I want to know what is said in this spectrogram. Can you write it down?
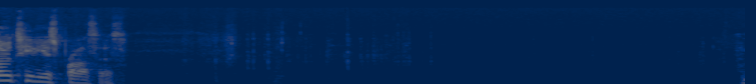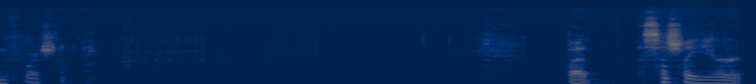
Slow, tedious process. Unfortunately. But essentially you're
